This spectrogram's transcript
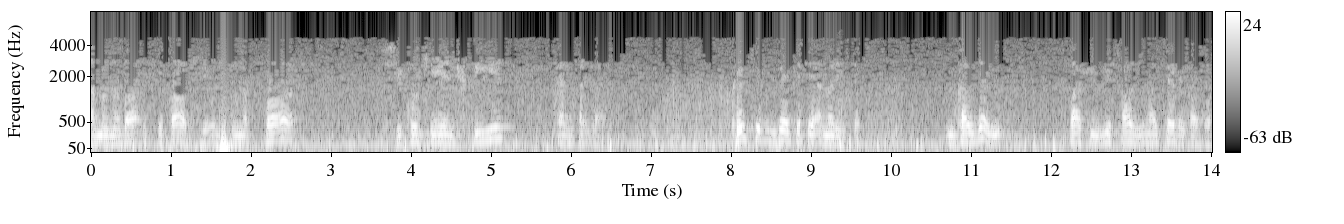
أما مضاء اتفاق يقول في المطبوع سيكون شيء شبيه كان خرجان كل في البيت في أمريكا. مكالزي فاشي جي صار ما يصير القصر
